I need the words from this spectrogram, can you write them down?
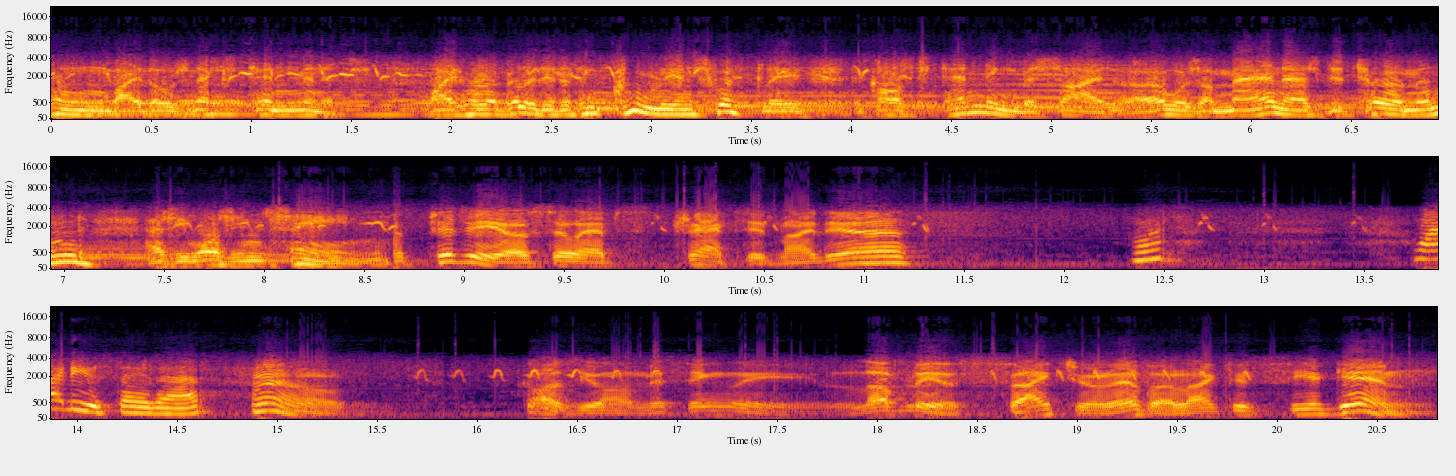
hung by those next ten minutes, by her ability to think coolly and swiftly, because standing beside her was a man as determined as he was insane. A pity you're so abstracted, my dear. What? Why do you say that? Well, because you're missing the loveliest sight you're ever likely to see again.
